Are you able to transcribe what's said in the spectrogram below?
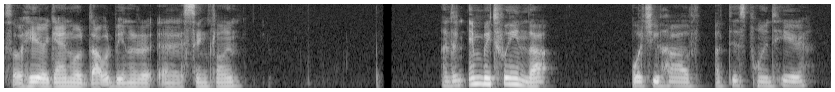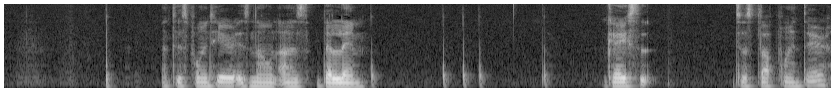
So here again, would that would be another uh, syncline. And then in between that, what you have at this point here, at this point here is known as the limb. Okay, so just that point there.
